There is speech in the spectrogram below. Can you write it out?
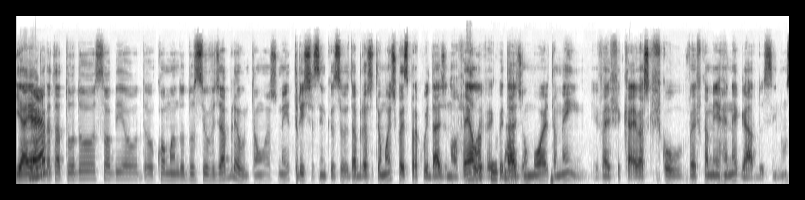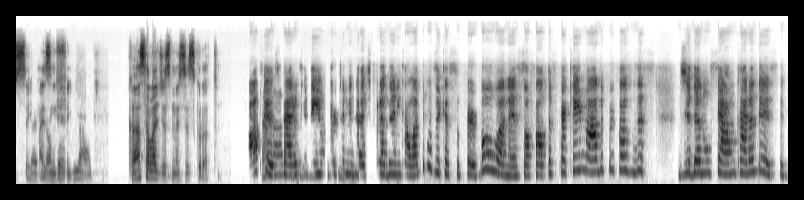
E aí É? agora tá tudo sob o, o comando do Silvio de Abreu. Então eu acho meio triste, assim, porque o Silvio de Abreu já tem um monte de coisa pra cuidar de novela Nossa, e vai cuidar de humor também. E vai ficar, eu acho que ficou, vai ficar meio renegado, assim, não sei. Vai Mas enfim, canceladíssimo esse escroto. Nossa, eu espero que tenha oportunidade pra Dani Calabresa, que é super boa, né? Só falta ficar queimada por causa desse- de denunciar um cara desse.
